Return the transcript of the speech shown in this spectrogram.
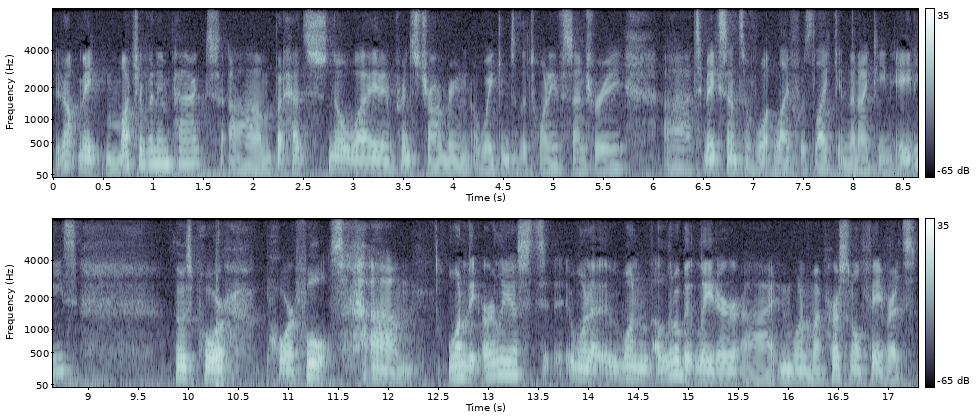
did not make much of an impact, um, but had Snow White and Prince Charming awaken to the 20th century uh, to make sense of what life was like in the 1980s. Those poor, poor fools. Um, one of the earliest, one, one a little bit later, uh, in one of my personal favorites,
